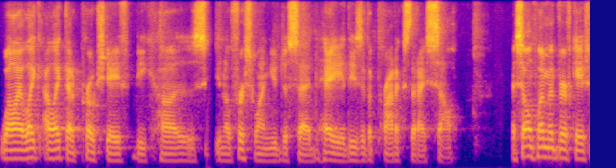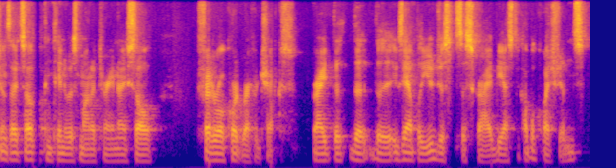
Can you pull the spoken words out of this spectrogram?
Well, I like I like that approach, Dave, because you know, first one you just said, "Hey, these are the products that I sell. I sell employment verifications. I sell continuous monitoring. I sell federal court record checks." Right. The the the example you just described, you asked a couple questions.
